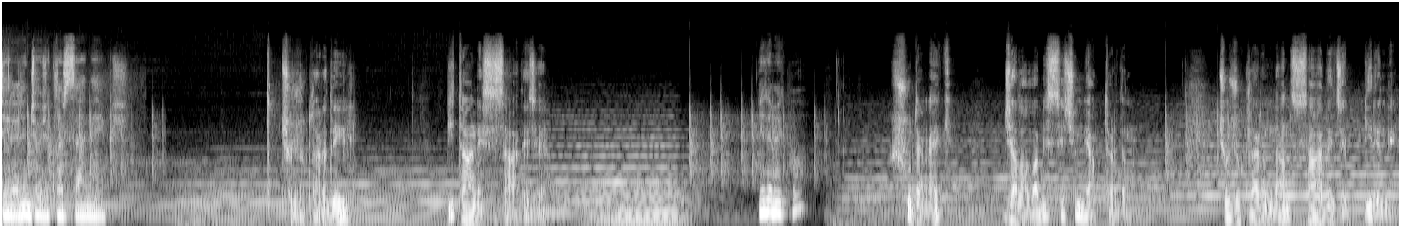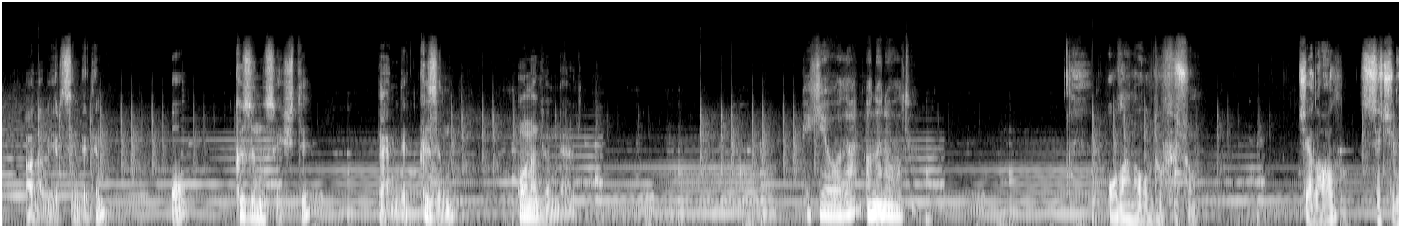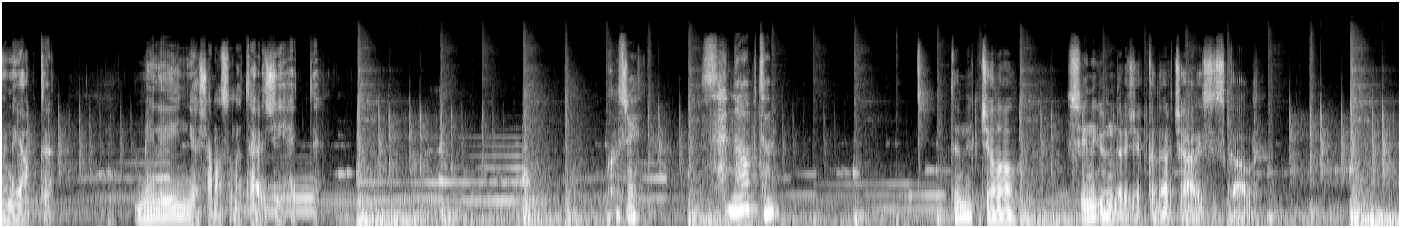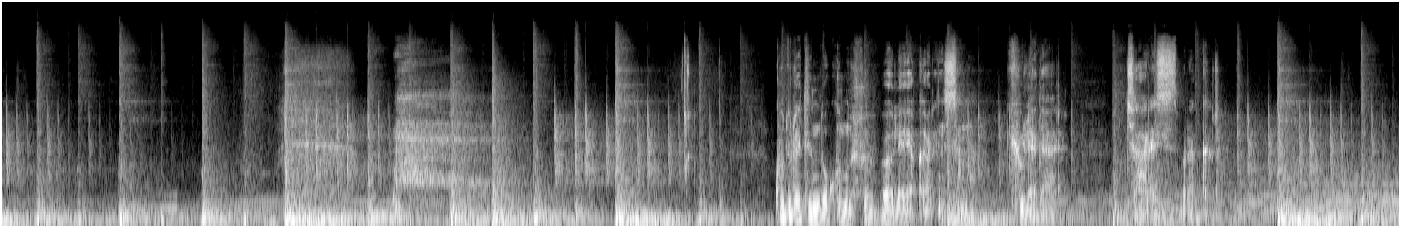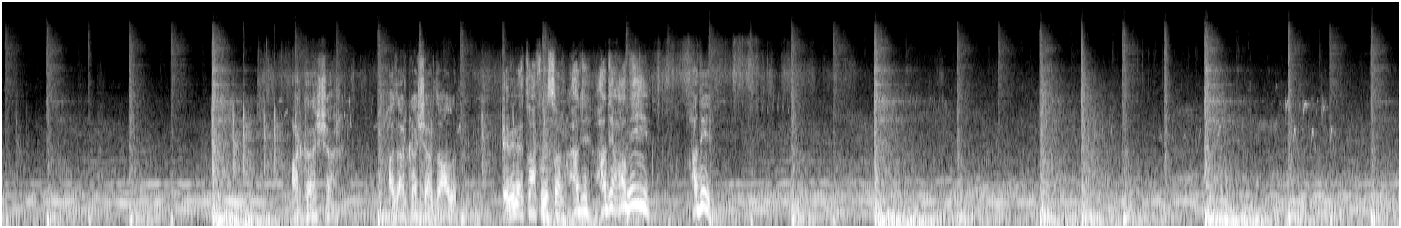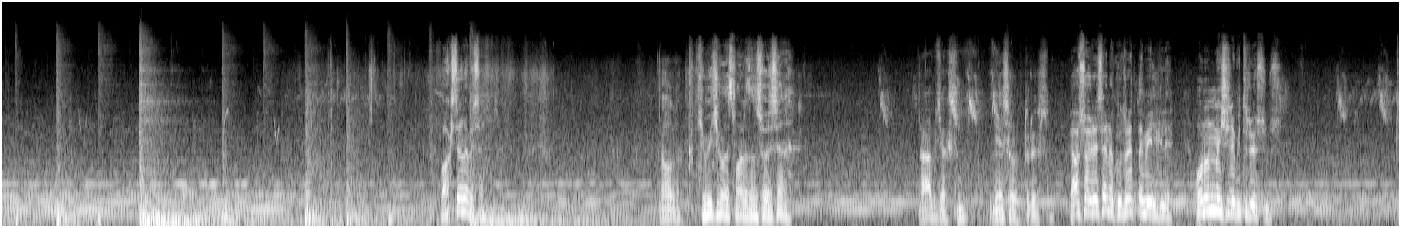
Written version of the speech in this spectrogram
Celal'in çocukları sendeymiş. Çocukları değil. Bir tanesi sadece. Ne demek bu? Şu demek, Celal'a bir seçim yaptırdım. Çocuklarından sadece birini alabilirsin dedim. O kızını seçti. Ben de kızımı ona gönderdim. Peki ya oğlan? Ona ne oldu? Olan oldu Füsun. Celal seçimini yaptı. Meleğin yaşamasını tercih etti. Kudret, sen ne yaptın? Demek Celal seni gönderecek kadar çaresiz kaldı. Kudretin dokunuşu böyle yakar insanı. Kül eder. Çaresiz bırakır. Arkadaşlar, hadi arkadaşlar dağılın. Evin etrafını sar. Hadi, hadi, hadi. Hadi. Baksana bir sen. Ne oldu? Kimi kime ısmarladığını söylesene. Ne yapacaksın? Niye sorup duruyorsun? Ya söylesene Kudret'le mi ilgili? Onun mu işini bitiriyorsunuz?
